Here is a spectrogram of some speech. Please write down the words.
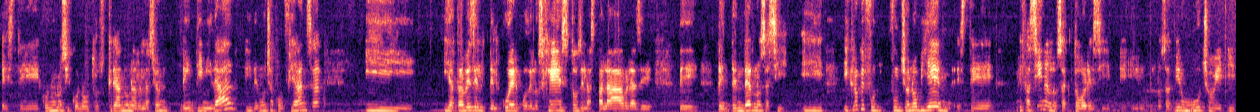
este, con unos y con otros, creando una relación de intimidad y de mucha confianza y, y a través del, del, cuerpo, de los gestos, de las palabras, de, de, de entendernos así. Y, y creo que fun, funcionó bien. Este, me fascinan los actores y, los admiro mucho. Y,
